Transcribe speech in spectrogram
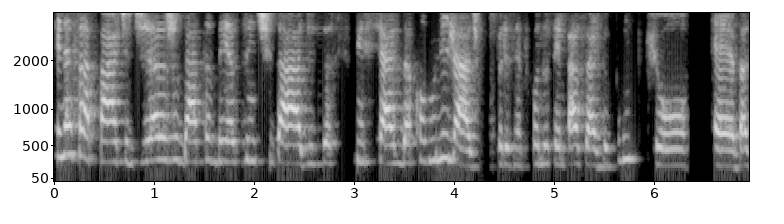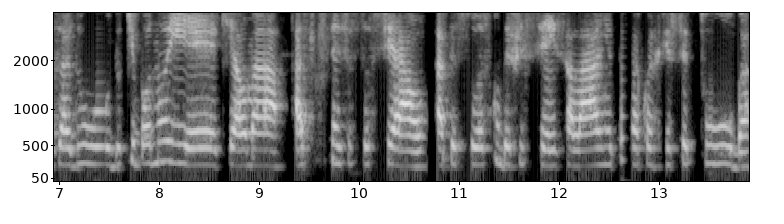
e nessa parte de ajudar também as entidades assistenciais da comunidade. Por exemplo, quando tem bazar do Bunkyo, é, Bazar do, do Kibonoye, que é uma assistência social a pessoas com deficiência lá em Itacoaquecetuba,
